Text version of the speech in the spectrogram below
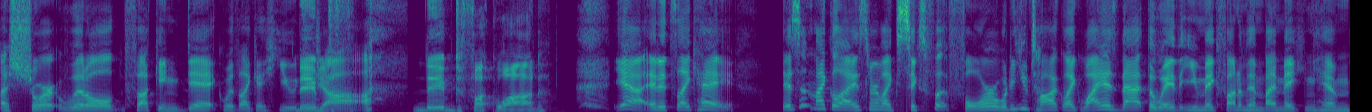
a short little fucking dick with like a huge Named- jaw. named fuckwad yeah, and it's like, hey, isn't Michael Eisner like six foot four? What are you talk like? Why is that the way that you make fun of him by making him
